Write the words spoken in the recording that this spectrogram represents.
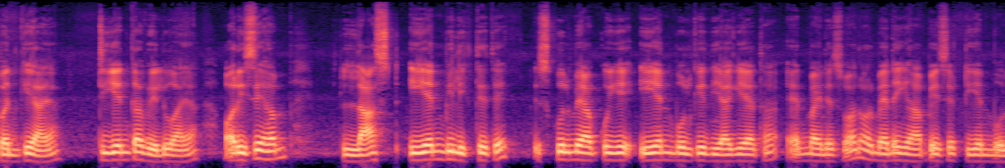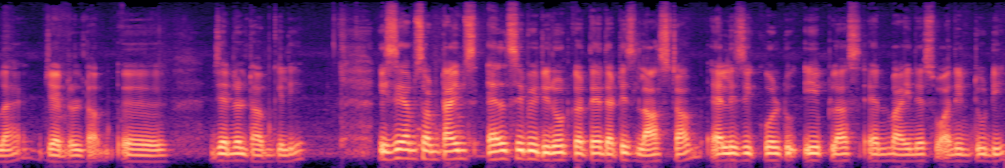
बन के आया टी एन का वैल्यू आया, और इसे हम लास्ट ई एन भी लिखते थे। स्कूल में आपको ये ए एन बोल के दिया गया था एन माइनस वन और मैंने यहाँ पे इसे टी एन बोला है जनरल टर्म जनरल टर्म के लिए। इसे हम समटाइम्स एल से भी डिनोट करते हैं that is last term l is equal to a plus n minus one in two d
